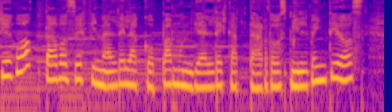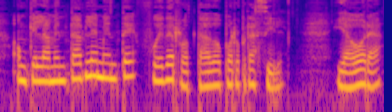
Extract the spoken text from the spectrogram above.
llegó a octavos de final de la Copa Mundial de Qatar 2022, aunque lamentablemente fue derrotado por Brasil. Y ahora,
